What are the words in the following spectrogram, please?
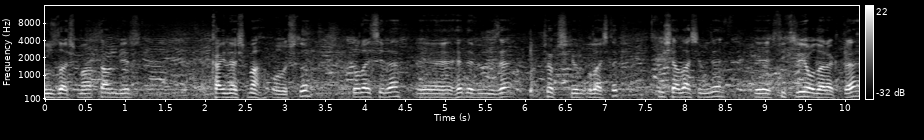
uzlaşma, tam bir kaynaşma oluştu. Dolayısıyla e, hedefimize çok şükür ulaştık. İnşallah şimdi e, fikri olarak da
